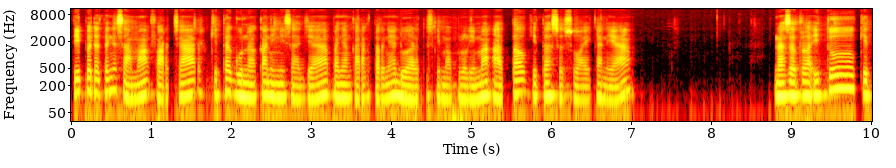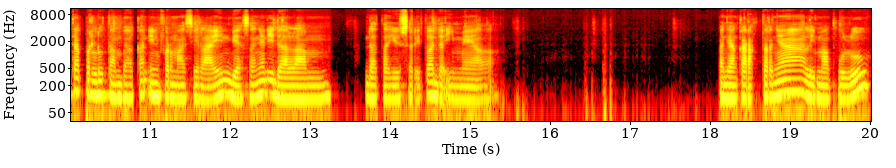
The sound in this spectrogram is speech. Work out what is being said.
Tipe datanya sama, varchar, kita gunakan ini saja, panjang karakternya 255 atau kita sesuaikan ya. Nah, setelah itu kita perlu tambahkan informasi lain, biasanya di dalam data user itu ada email. Panjang karakternya 50.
